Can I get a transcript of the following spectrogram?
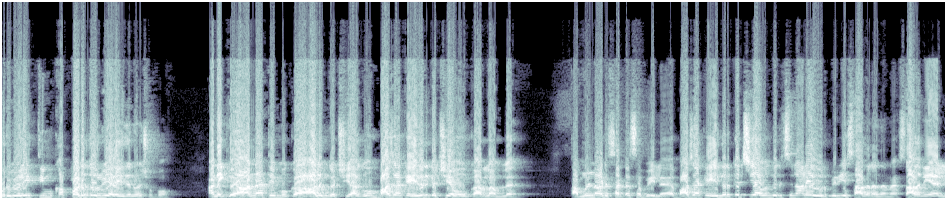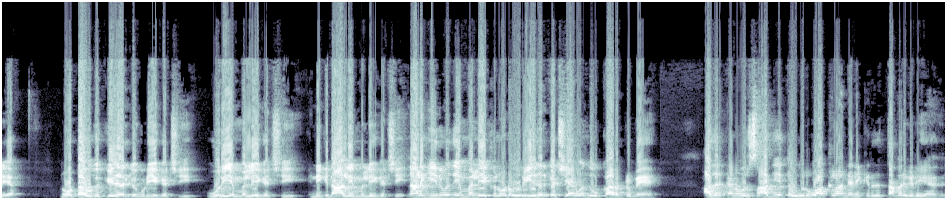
ஒருவேளை திமுக படுதோல்வி அடையுதுன்னு வச்சுப்போம். அன்னைக்கு அண்ணா திமுக ஆளுங்கட்சியாகவும் பாஜக எதிர்கட்சியாகவும் உட்காரலாம்ல. தமிழ்நாடு சட்டசபையில பாஜக எதிர்க்கட்சியா வந்துருச்சுனாலே ஒரு பெரிய சாதனை தானே? சாதனையா இல்லையா? நோட்டாவுக்கு கீழே இருக்கக்கூடிய கட்சி ஒரு எம்எல்ஏ கட்சி இன்னைக்கு நாலு எம்எல்ஏ கட்சி நாளைக்கு இருபது எம்எல்ஏக்களோட ஒரு எதிர்க்கட்சியாக வந்து உட்காரட்டுமே. அதற்கான ஒரு சாத்தியத்தை உருவாக்கலாம் நினைக்கிறது தவறு கிடையாது.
